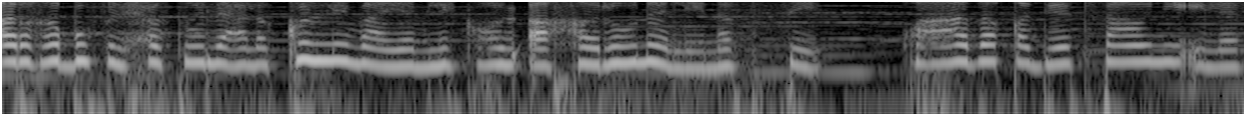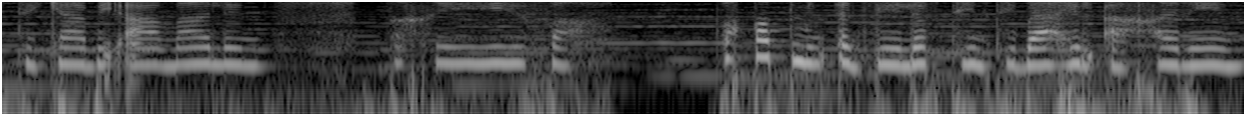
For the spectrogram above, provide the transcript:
أرغب في الحصول على كل ما يملكه الآخرون لنفسي. وهذا قد يدفعني إلى ارتكاب أعمال سخيفة فقط من أجل لفت انتباه الآخرين.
